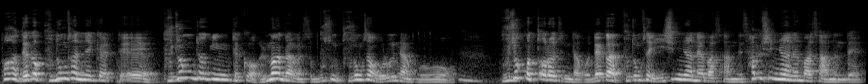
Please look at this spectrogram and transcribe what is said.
봐, 내가 부동산 얘기할 때 부정적인 댓글 얼마나 달았어. 무슨 부동산 오르냐고. 음. 무조건 떨어진다고. 내가 부동산 20년 해봐서 아는데, 30년 해봐서 아는데,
